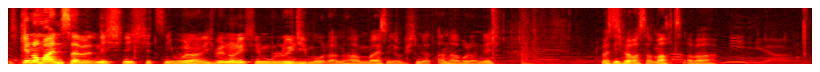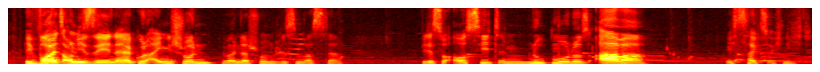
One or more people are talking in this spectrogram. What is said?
Ich gehe nochmal ins Level. Nicht, nicht, jetzt nicht wundern. Ich will nur nicht den Luigi-Mode anhaben. Weiß nicht, ob ich ihn anhabe oder nicht. Ich weiß nicht mehr, was er macht, aber... Wir wollen es auch nicht sehen. Naja, gut, eigentlich schon. Wir wollen ja schon wissen, was der... Wie das so aussieht im Noob-Modus. Aber... Ich zeig's euch nicht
